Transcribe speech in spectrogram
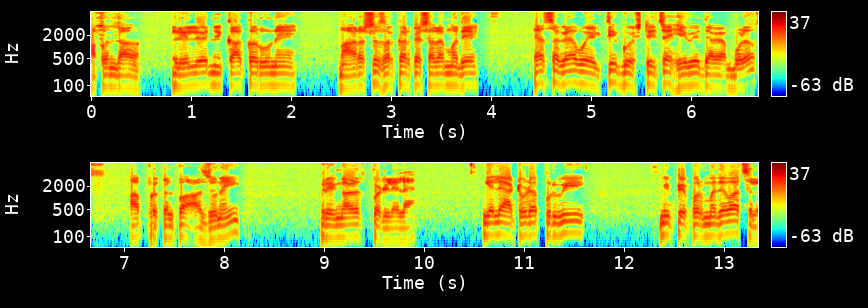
आपण दा रेल्वेने का करू नये? महाराष्ट्र सरकार कशाला मध्ये? या सगळ्या वैयक्तिक गोष्टीच्या हेवे द्याव्यामुळं हा प्रकल्प अजूनही रेंगाळत पडलेला आहे. गेल्या आठवड्यापूर्वी मी पेपरमध्ये वाचलं.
